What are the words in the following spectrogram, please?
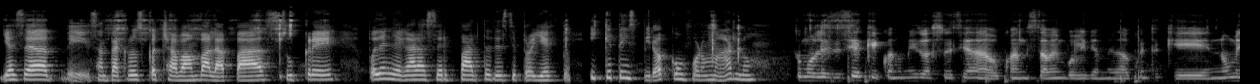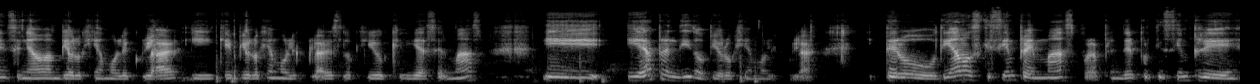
ya sea de Santa Cruz, Cochabamba, La Paz, Sucre, pueden llegar a ser parte de este proyecto. ¿Y qué te inspiró a conformarlo? Como les decía que cuando me he ido a Suecia o cuando estaba en Bolivia me he dado cuenta que no me enseñaban biología molecular y que biología molecular es lo que yo quería hacer más. Y, y he aprendido biología molecular, pero digamos que siempre hay más por aprender porque siempre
